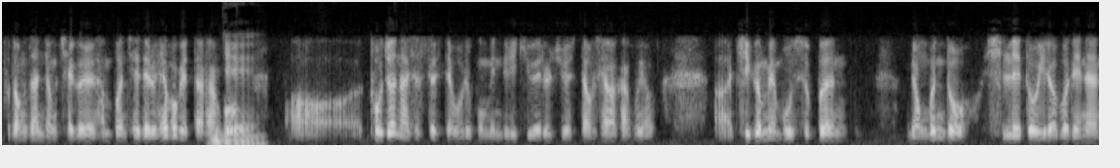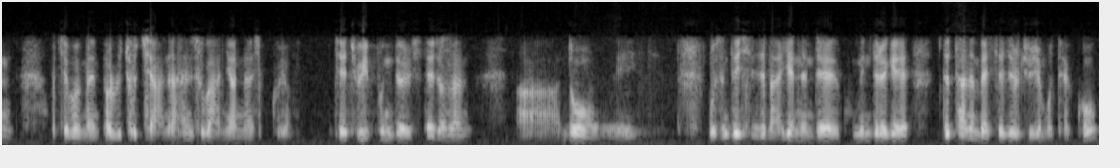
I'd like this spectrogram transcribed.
부동산 정책을 한번 제대로 해보겠다라고 네. 어, 도전하셨을 때 우리 국민들이 기회를 주셨다고 생각하고요. 어, 지금의 모습은 명분도 신뢰도 잃어버리는 어찌 보면 별로 좋지 않은 한 수가 아니었나 싶고요. 제 주위 분들 시대 전환 아도 무슨 뜻인지는 알겠는데 국민들에게 뜻하는 메시지를 주지 못했고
